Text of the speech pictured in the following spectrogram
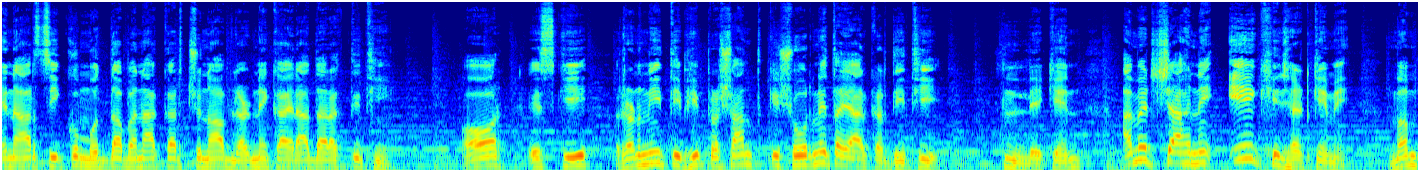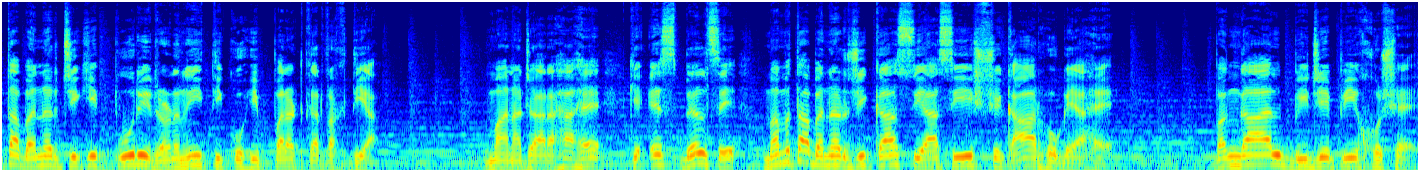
एनआरसी को मुद्दा बनाकर चुनाव लड़ने का इरादा रखती थी और इसकी रणनीति भी प्रशांत किशोर ने तैयार कर दी थी। लेकिन अमित शाह ने एक ही झटके में ममता बनर्जी की पूरी रणनीति को ही पलट कर रख दिया। माना जा रहा है कि इस बिल से ममता बनर्जी का सियासी शिकार हो गया है। बंगाल बीजेपी खुश है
